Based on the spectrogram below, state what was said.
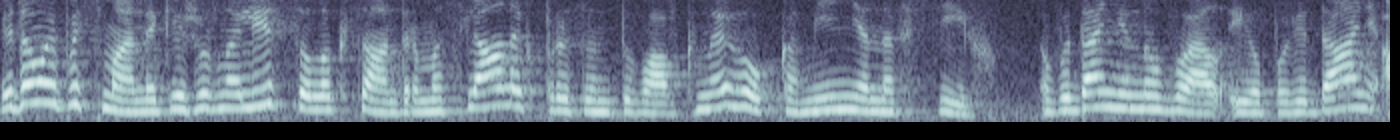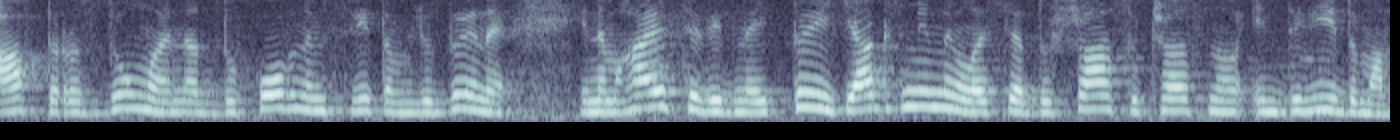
Відомий письменник і журналіст Олександр Масляник презентував книгу Каміння на всіх. У виданні новел і оповідань автор роздумує над духовним світом людини і намагається віднайти, як змінилася душа сучасного індивідума.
